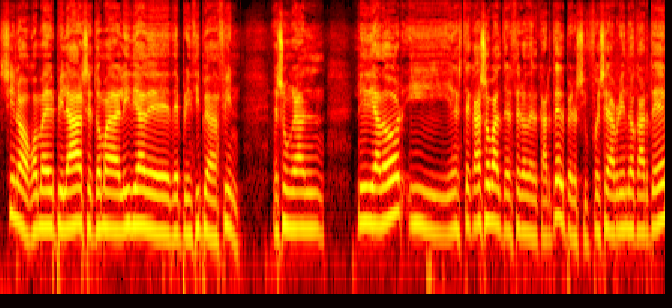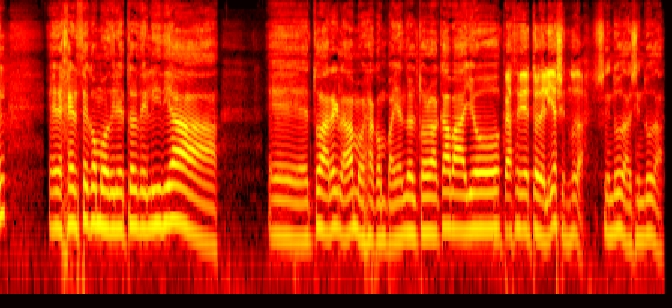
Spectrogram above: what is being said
Sí, no, Gómez del Pilar se toma la lidia de, de principio a fin. Es un gran lidiador y en este caso va el tercero del cartel, pero si fuese abriendo cartel, él ejerce como director de lidia eh, en toda regla, vamos, acompañando el toro a caballo, Un pedazo de director de lidia, sin duda. sin duda, sin duda.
